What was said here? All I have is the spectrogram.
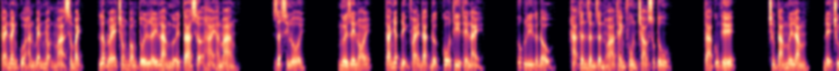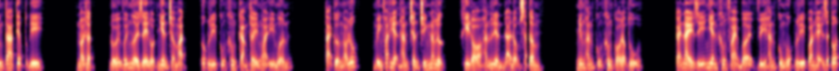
cái nanh của hắn bén nhọn mà sâm bạch, lấp lóe trong bóng tối lấy làm người ta sợ hãi hàn mang. Rất xin lỗi. Người dây nói, ta nhất định phải đạt được cô thi thể này. Ước lý gật đầu, hạ thân dần dần hóa thành phun trào xúc tu. Ta cũng thế. Chương tám mươi lăm, để chúng ta tiếp tục đi. Nói thật, đối với người dê đột nhiên trở mặt ước lý cũng không cảm thấy ngoài ý mớn tại cửa ngõ lúc, mình phát hiện hắn chân chính năng lực, khi đó hắn liền đã động sát tâm. Nhưng hắn cũng không có động thủ cái này dĩ nhiên không phải bởi vì hắn cùng úc lý quan hệ rất tốt.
